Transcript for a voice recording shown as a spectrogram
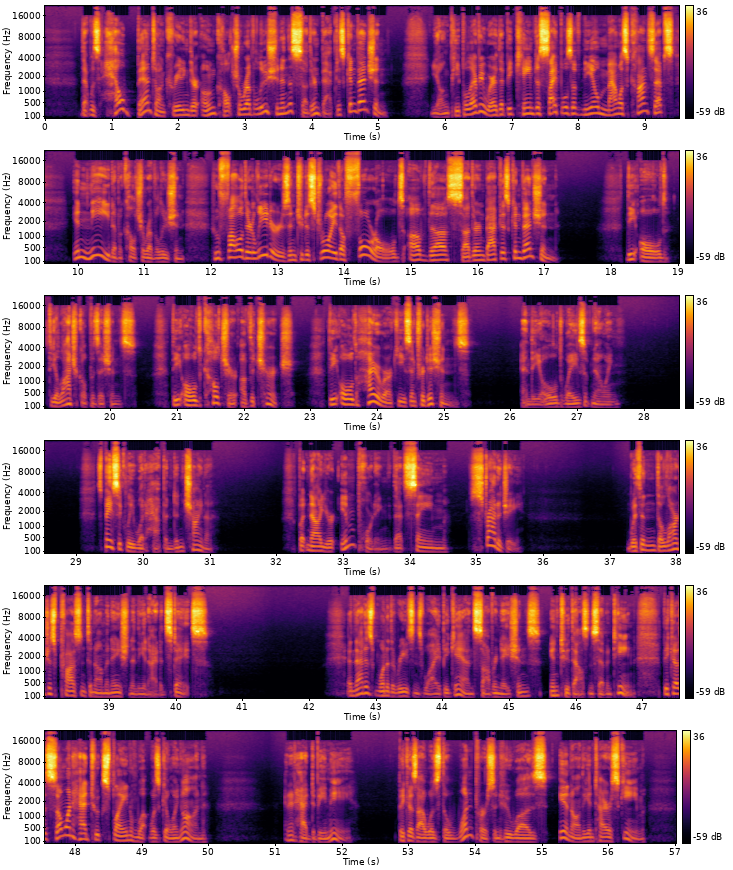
that was hell bent on creating their own cultural revolution in the Southern Baptist Convention. Young people everywhere that became disciples of neo Maoist concepts in need of a cultural revolution, who follow their leaders and to destroy the four olds of the Southern Baptist Convention. The old theological positions, the old culture of the church, the old hierarchies and traditions, and the old ways of knowing. It's basically what happened in China. But now you're importing that same strategy within the largest Protestant denomination in the United States. And that is one of the reasons why I began Sovereign Nations in 2017, because someone had to explain what was going on, and it had to be me, because I was the one person who was in on the entire scheme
